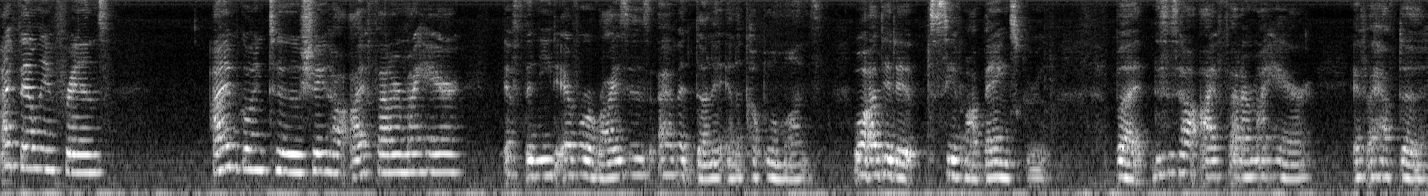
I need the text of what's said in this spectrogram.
Hi family and friends. I am going to show you how I flat iron my hair if the need ever arises. I haven't done it in a couple of months. Well, I did it to see if my bangs grew. But this is how I flat iron my hair if I have to,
